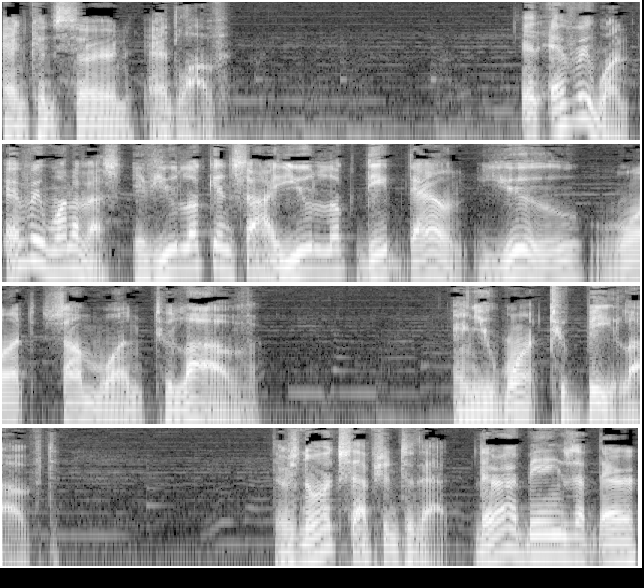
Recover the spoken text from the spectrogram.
and concern and love. And everyone, every one of us, if you look inside, you look deep down, you want someone to love. And you want to be loved. There's no exception to that. There are beings that their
